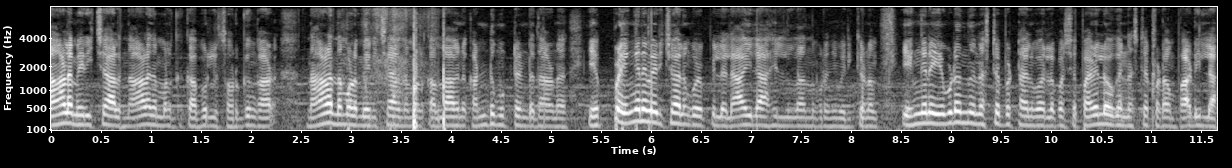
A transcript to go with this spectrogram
നാളെ മരിച്ചാൽ നാളെ നമ്മൾക്ക് കബറിൽ സ്വർഗം കാ നാളെ നമ്മൾ മരിച്ചാൽ നമ്മൾക്ക് അള്ളാഹുവിനെ കണ്ടുമുട്ടേണ്ടതാണ്. എപ്പോൾ എങ്ങനെ മരിച്ചാലും കുഴപ്പമില്ല. ലാ ഇലാഹില്ല എന്ന് പറഞ്ഞ് മരിക്കണം. എങ്ങനെ എവിടെ നിന്ന് നഷ്ടപ്പെട്ടാലും പാടില്ല. പക്ഷേ പരലോകം നഷ്ടപ്പെടാൻ പാടില്ല.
